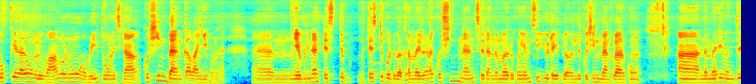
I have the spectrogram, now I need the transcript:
புக் ஏதாவது உங்களுக்கு வாங்கணும் அப்படின்னு தோணுச்சுன்னா கொஷின் பேங்க்காக வாங்கிக்கோங்க. எப்படின்னா டெஸ்ட்டு டெஸ்ட்டு போட்டு பார்க்குற மாதிரி இல்லைனா கொஷின் ஆன்சர் அந்த மாதிரி இருக்கும். எம்சிக்யூ டைப்பில் வந்து கொஷின் பேங்க்லாம் இருக்கும். அந்த மாதிரி வந்து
